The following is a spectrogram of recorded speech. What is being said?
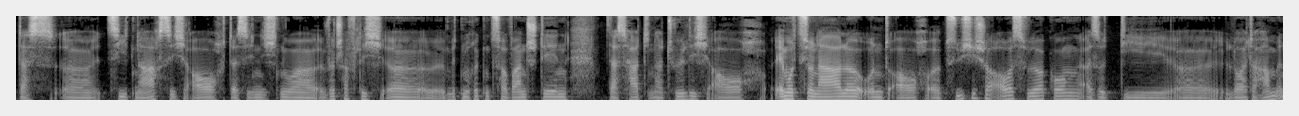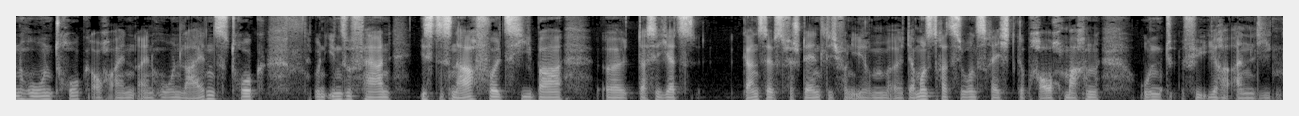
Das äh, zieht nach sich auch, dass sie nicht nur wirtschaftlich äh, mit dem Rücken zur Wand stehen. Das hat natürlich auch emotionale und auch äh, psychische Auswirkungen. Also die äh, Leute haben einen hohen Druck, auch einen, einen hohen Leidensdruck. Und insofern ist es nachvollziehbar, äh, dass sie jetzt ganz selbstverständlich von ihrem äh, Demonstrationsrecht Gebrauch machen und für ihre Anliegen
